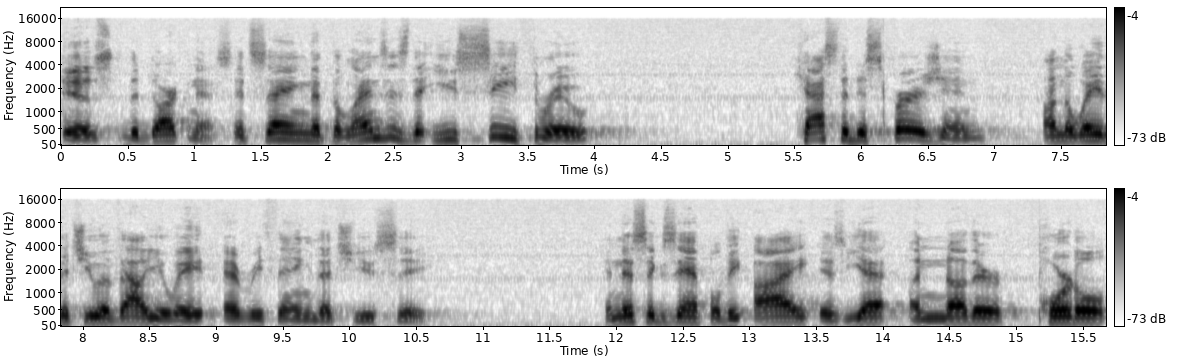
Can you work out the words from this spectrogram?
is the darkness? It's saying that the lenses that you see through cast a dispersion on the way that you evaluate everything that you see. In this example, the eye is yet another portal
